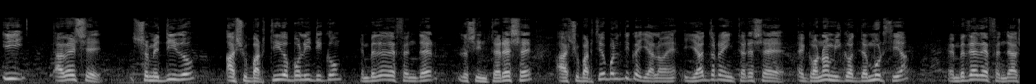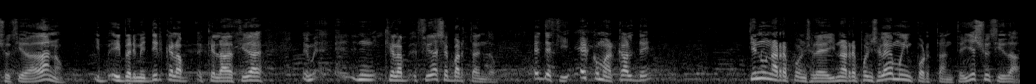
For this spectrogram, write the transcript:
y haberse sometido a su partido político en vez de defender los intereses a su partido político y a, los- y a otros intereses económicos de Murcia en vez de defender a sus ciudadanos y, permitir que la, que la ciudad em, em, que la ciudad se parta en dos. Es decir, él como alcalde tiene una responsabilidad y una responsabilidad muy importante y es su ciudad.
